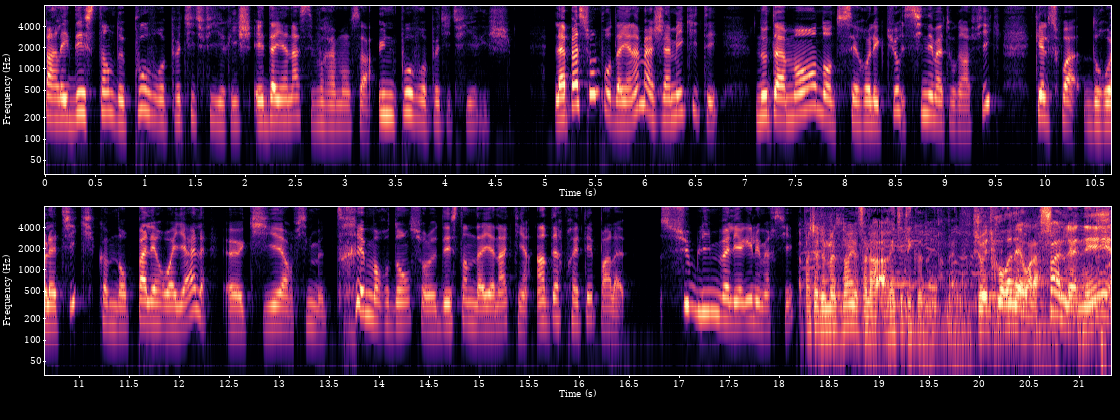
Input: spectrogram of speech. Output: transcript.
par les destins de pauvres petites filles riches. Et Diana, c'est vraiment ça, une pauvre petite fille riche. La passion pour Diana m'a jamais quitté, notamment dans ses relectures cinématographiques, qu'elles soient drôlatiques, comme dans Palais Royal, euh, qui est un film très mordant sur le destin de Diana, qui est interprété par la sublime Valérie Lemercier. À partir de maintenant, il va falloir arrêter tes conneries, Armel. Je dois être couronné avant la fin de l'année.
